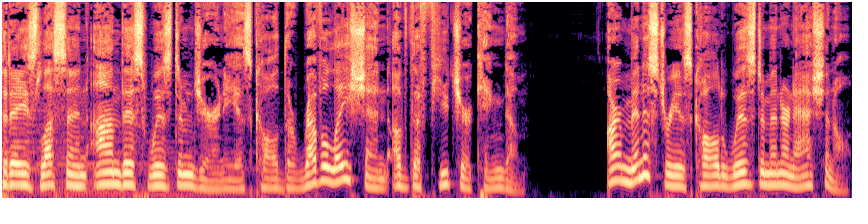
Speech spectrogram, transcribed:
Today's lesson on this wisdom journey is called The Revelation of the Future Kingdom. Our ministry is called Wisdom International.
